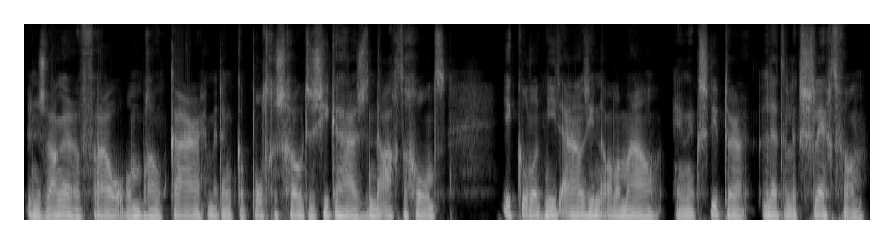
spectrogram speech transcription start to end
een zwangere vrouw op een brancard met een kapotgeschoten ziekenhuis in de achtergrond. Ik kon het niet aanzien allemaal en ik sliep er letterlijk slecht van.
